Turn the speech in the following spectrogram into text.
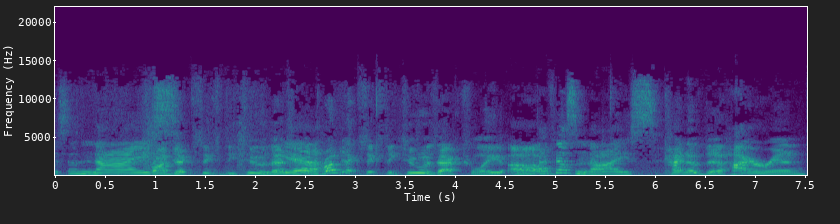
This is nice. Project 62. That's Yeah. the Project 62 is actually That um, feels nice. kind of the higher end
